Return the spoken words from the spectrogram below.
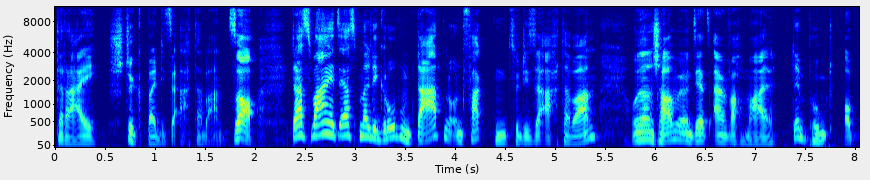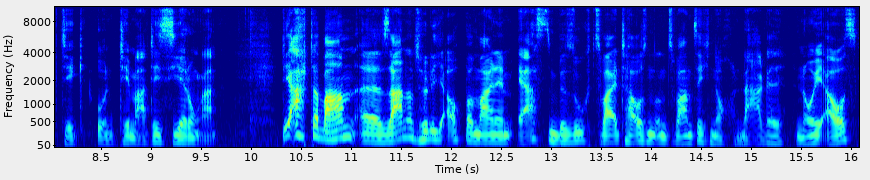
drei Stück bei dieser Achterbahn. So, das waren jetzt erstmal die groben Daten und Fakten zu dieser Achterbahn. Und dann schauen wir uns jetzt einfach mal den Punkt Optik und Thematisierung an. Die Achterbahn äh, sah natürlich auch bei meinem ersten Besuch 2020 noch nagelneu aus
